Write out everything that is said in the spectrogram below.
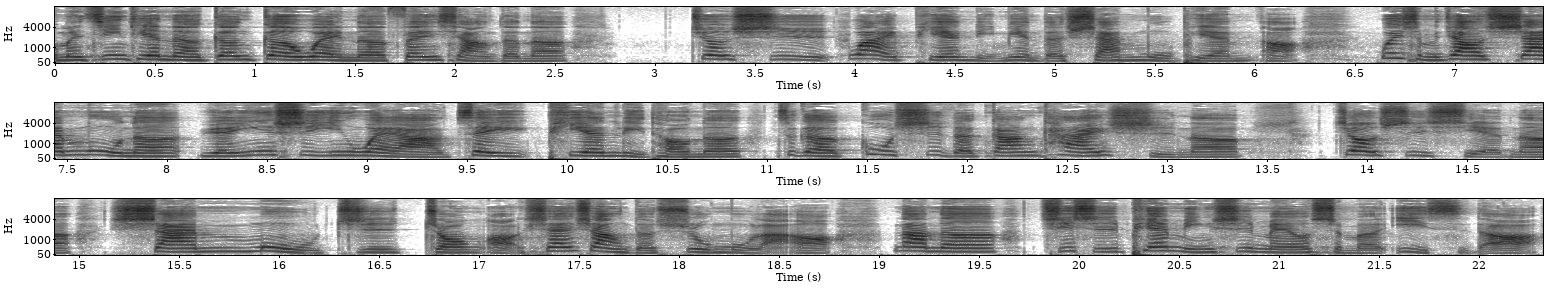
们今天呢跟各位呢分享的呢就是外篇里面的山木篇啊。为什么叫山木呢？原因是因为啊，这一篇里头呢，这个故事的刚开始呢，就是写呢山木之中哦，山上的树木啦哦。那呢，其实篇名是没有什么意思的啊、哦。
